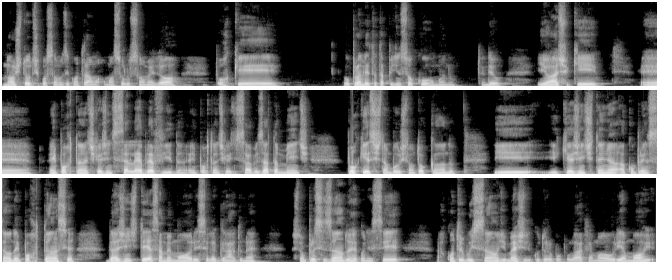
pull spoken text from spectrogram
nós todos possamos encontrar uma, uma solução melhor, porque o planeta está pedindo socorro, mano, entendeu? E eu acho que é, é importante que a gente celebre a vida, é importante que a gente saiba exatamente por que esses tambores estão tocando e, e que a gente tenha a compreensão da importância da gente ter essa memória, esse legado, né? Estão precisando reconhecer a contribuição de mestres de cultura popular, que a maioria morre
